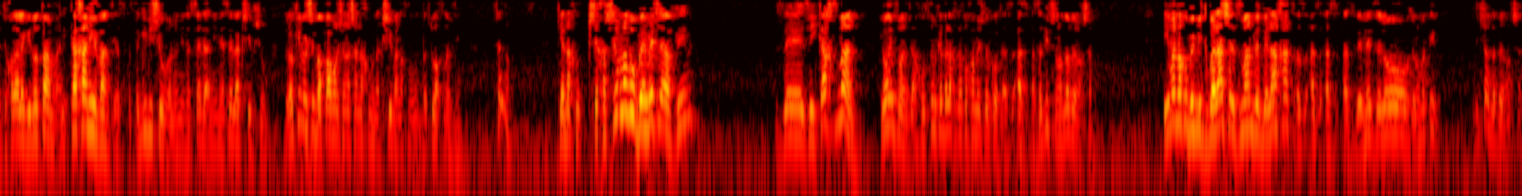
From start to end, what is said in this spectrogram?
את יכולה להגיד פעם, אני, ככה אני הבנתי, אז, אז תגידי שוב, אני אנסה, אני אנסה להקשיב שוב. זה לא כאילו שבפעם הראשונה שאנחנו נקשיב אנחנו בטוח נבין. בסדר. כי אנחנו, כשחשוב לנו באמת להבין, זה, זה ייקח זמן. לא אין זמן, אנחנו צריכים לקבל החלטה תוך חמש דקות, אז, אז, אז עדיף שלא נדבר עכשיו. אם אנחנו במגבלה של זמן ובלחץ, אז, אז, אז, אז באמת זה לא, זה לא מתאים. אז אי אפשר לדבר עכשיו.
